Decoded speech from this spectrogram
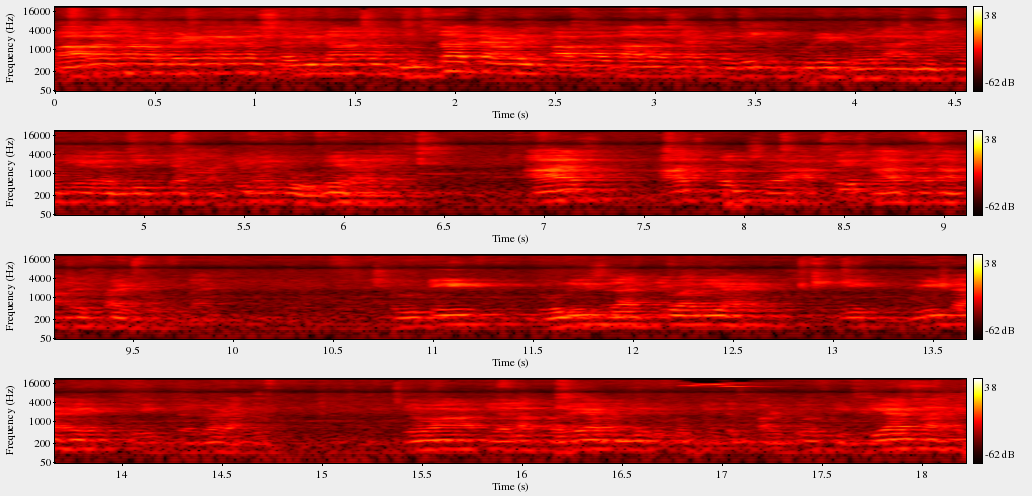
बाबासाहेब आंबेडकरांचा संविधानाचा मुद्दा त्यावेळेस बाबा दादासाहेब कवीने पुढे ठेवला आणि सोनिया गांधींच्या पाठीमागे उभे राहिले. आज आज पक्ष आपलेच हात आणि आपलेच पाय ठेवत आहे शेवटी दोन्ही जातीवादी आहे एक मीठ आहे एक दगड आहे. तेव्हा याला पर्याय म्हणजे रिपब्लिकन पार्टी ऑफ इंडियाच आहे.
